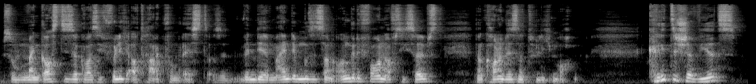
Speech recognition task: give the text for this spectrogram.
so mein Gast ist ja quasi völlig autark vom Rest. Also wenn der meint, der muss jetzt einen Angriff fahren auf sich selbst, dann kann er das natürlich machen. Kritischer wird's,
